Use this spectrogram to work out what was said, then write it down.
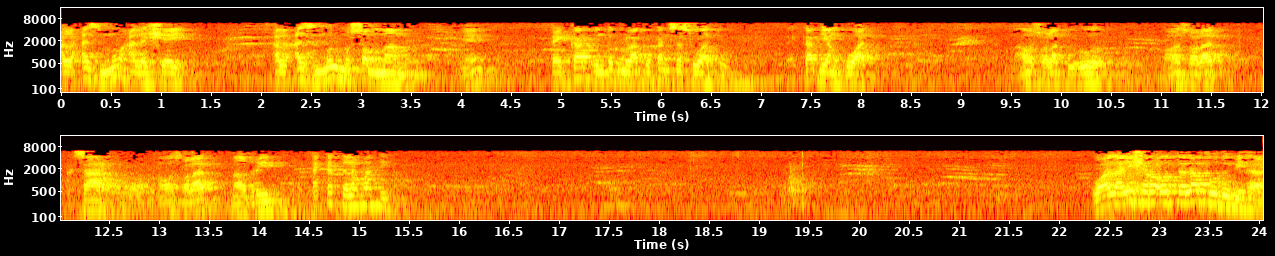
Al-azmu ala syai. Al-azmul musammam. Ya tekad untuk melakukan sesuatu. Tekad yang kuat. Mau sholat duhur mau sholat asar mau sholat maghrib. Tekad dalam hati. Wala yushra'u biha.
